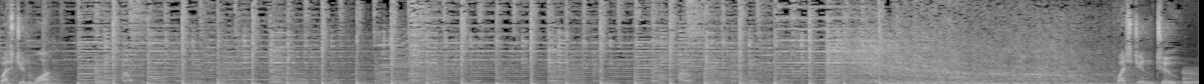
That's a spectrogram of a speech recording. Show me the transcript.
Question 1 Question 2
